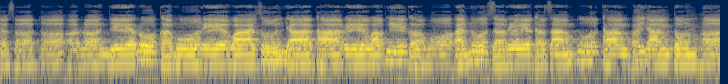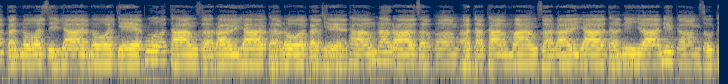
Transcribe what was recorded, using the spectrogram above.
จะสัทธาอรัญเยรุขมูเรวาสุญญาคาเรวะพิขโวอนุสเรทสัมพุทธังพยังตุมหากโนสิยาโนเจพุทธังสรายาทโลกเจทังนราสพังอัตธรรมังสรายาธนิยานิกังสุเท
